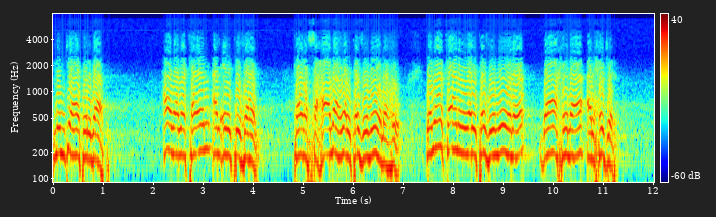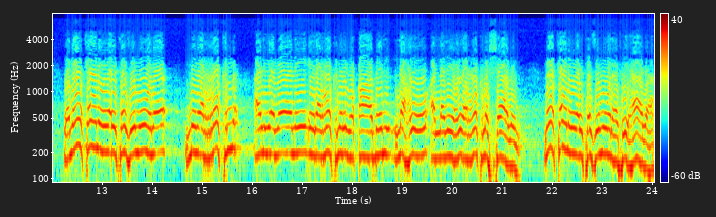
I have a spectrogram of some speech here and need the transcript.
من جهة الباب. هذا مكان الالتزام. كان الصحابة يلتزمونه وما كانوا يلتزمون داخل الحجر. وما كانوا يلتزمون من الركن اليماني إلى الركن المقابل له الذي هو الركن الشامي. ما كانوا يلتزمون في هذا.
